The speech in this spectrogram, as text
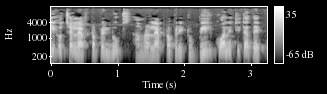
এই হচ্ছে ল্যাপটপের লুকস আমরা ল্যাপটপের একটু বিল্ড কোয়ালিটিটা দেখব।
